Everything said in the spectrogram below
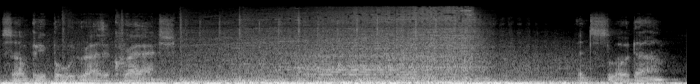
Some people would rather crash slow down.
